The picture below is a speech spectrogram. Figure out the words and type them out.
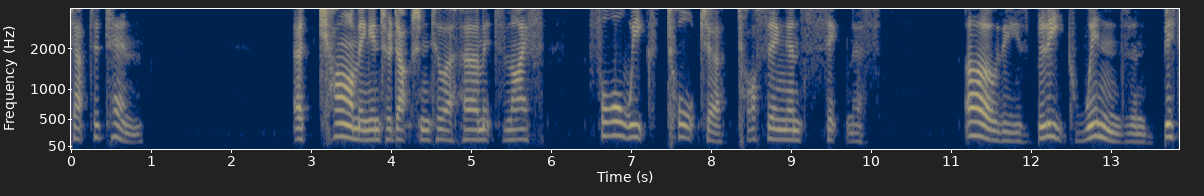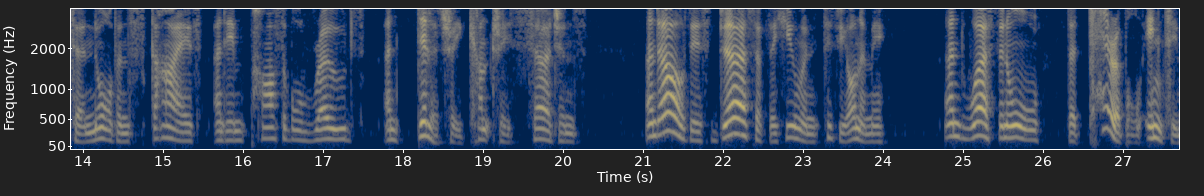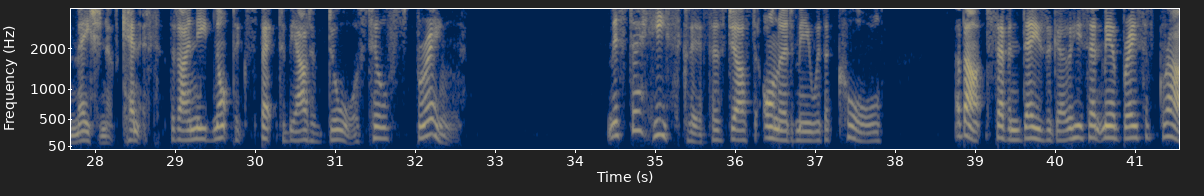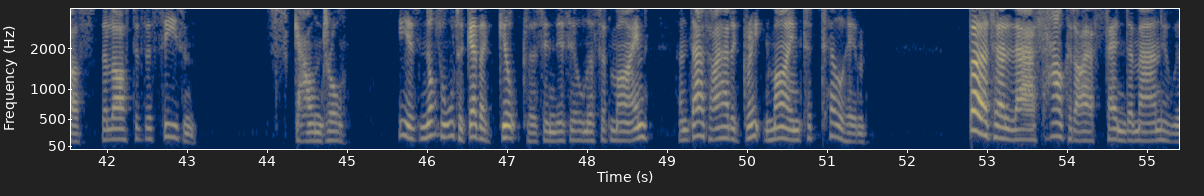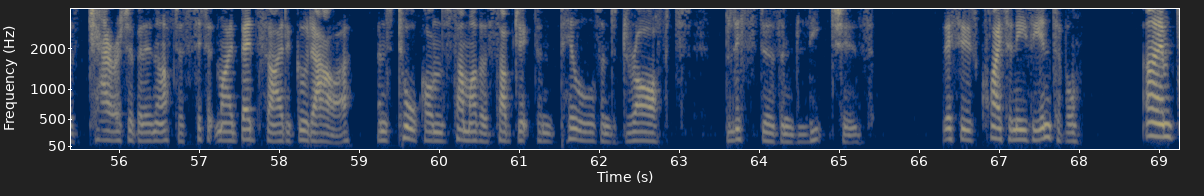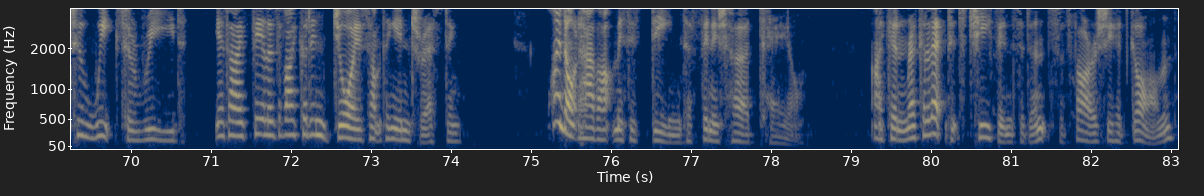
CHAPTER X A charming introduction to a hermit's life! Four weeks' torture, tossing, and sickness! Oh, these bleak winds, and bitter northern skies, and impassable roads, and dilatory country surgeons! And oh, this dearth of the human physiognomy! And, worse than all, the terrible intimation of Kenneth that I need not expect to be out of doors till spring. Mr. Heathcliff has just honoured me with a call. About seven days ago he sent me a brace of grouse, the last of the season. Scoundrel! he is not altogether guiltless in this illness of mine, and that I had a great mind to tell him. But, alas! how could I offend a man who was charitable enough to sit at my bedside a good hour, and talk on some other subject than pills and draughts, blisters and leeches? This is quite an easy interval. I am too weak to read, yet I feel as if I could enjoy something interesting. Why not have up Mrs. Dean to finish her tale? I can recollect its chief incidents, as far as she had gone.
